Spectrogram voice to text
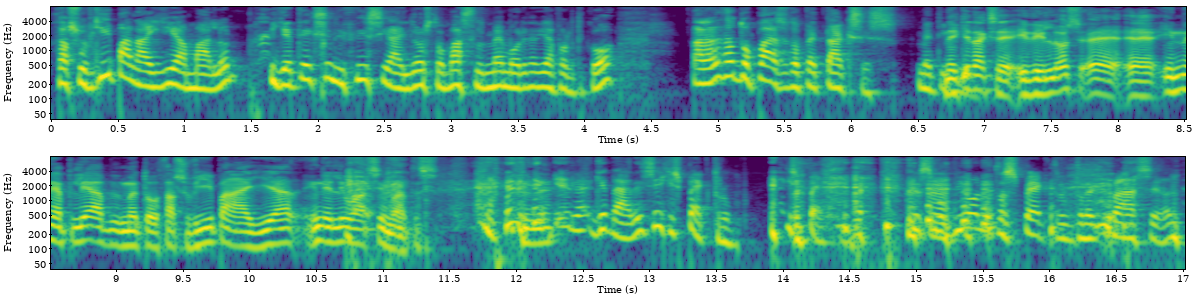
Θα σου βγει η Παναγία μάλλον, γιατί έχει συνηθίσει αλλιώς το muscle memory είναι διαφορετικό, αλλά δεν θα το πας το πετάξεις με την. Ναι, κοίταξε, η δηλώση ε, ε, είναι playable με το θα σου βγει η Παναγία, είναι λίγο ασήμαντες. Κοίτα, δεις, έχει spectrum. Έχει spectrum. Χρησιμοποιεί όλο το spectrum των εκφράσεων.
